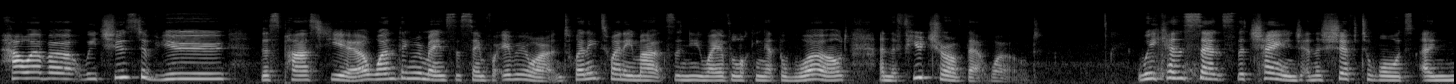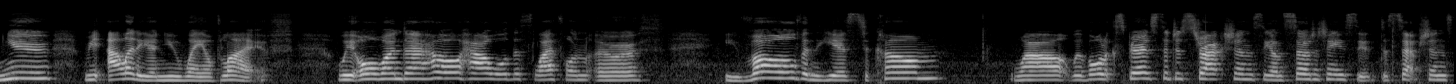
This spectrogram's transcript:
However, we choose to view this past year, one thing remains the same for everyone. 2020 marks a new way of looking at the world and the future of that world we can sense the change and the shift towards a new reality, a new way of life. We all wonder, how, how will this life on earth evolve in the years to come. While we've all experienced the distractions, the uncertainties, the deceptions,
